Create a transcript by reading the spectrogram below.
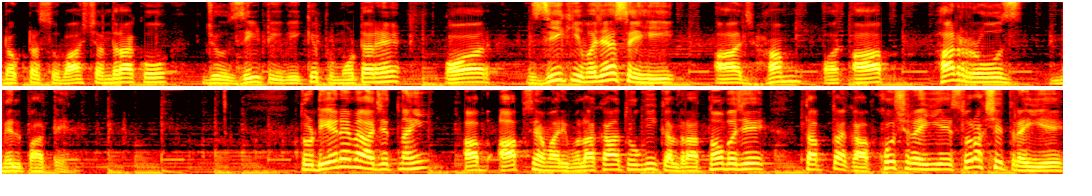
डॉक्टर सुभाष चंद्रा को, जो जी टीवी के प्रमोटर हैं। और जी की वजह से ही आज हम और आप हर रोज मिल पाते हैं। तो डीएनए में आज इतना ही। अब आपसे हमारी मुलाकात होगी कल रात नौ बजे। तब तक आप खुश रहिए, सुरक्षित रहिए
